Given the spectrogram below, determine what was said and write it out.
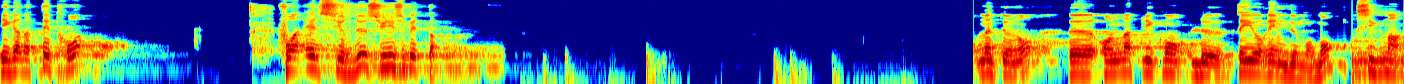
égale à T3 fois L sur 2 sinus bêta. Maintenant, euh, en appliquant le théorème de moment, sigma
